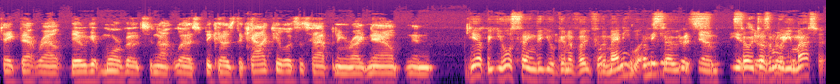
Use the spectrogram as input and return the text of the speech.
take that route, they would get more votes and not less because the calculus is happening right now. And Yeah, but you're saying that you're going to vote for them anyway, get so it, Tim. Let me get so it it doesn't really matter.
